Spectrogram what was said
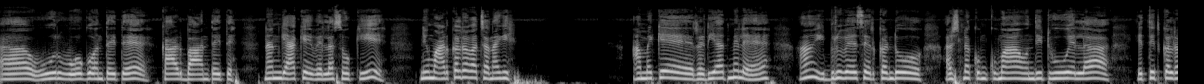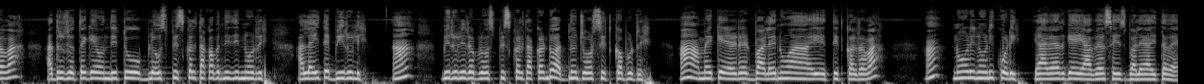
ಆ, ಊರು ಹೋಗು ಅಂತೈತೆ ಕಾಡು ಬಾ ಅಂತೈತೆ. ನನಗೆ ಯಾಕೆ ಇವೆಲ್ಲ ಸೋಕಿ? ನೀವು ಮಾಡ್ಕೊಳ್ರವ ಚೆನ್ನಾಗಿ. ಆಮೇಲೆ ರೆಡಿ ಆದಮೇಲೆ ಹಾಂ ಇಬ್ಬರೂ ಸೇರ್ಕೊಂಡು ಅರ್ಶಿನ ಕುಂಕುಮ ಒಂದಿಟ್ಟು ಹೂ ಎಲ್ಲ ಎತ್ತಿಟ್ಕೊಳ್ರವ ಅದ್ರ ಜೊತೆಗೆ ಒಂದಿಟ್ಟು ಬ್ಲೌಸ್ ಪೀಸ್ಗಳು ತಗೊಬಂದಿದ್ದೀನಿ ನೋಡ್ರಿ. ಅಲ್ಲೈತೆ ಬೀರುಲಿ ಹಾಂ ಬೀರುಳ್ಳಿರೋ ಬ್ಲೌಸ್ ಪೀಸ್ಗಳು ತಗೊಂಡು ಅದನ್ನೂ ಜೋಡಿಸಿ ಇಟ್ಕೊಬಿಡ್ರಿ. ಹಾಂ ಆಮೇಲೆ ಎರಡೆರಡು ಬಾಳೆನೂ ಎತ್ತಿಟ್ಕೊಳ್ರವ ಹಾಂ ನೋಡಿ ನೋಡಿ ಕೊಡಿ. ಯಾರ್ಯಾರಿಗೆ ಯಾವ್ಯಾವ ಸೈಜ್ ಬಳೆ ಆಯ್ತವೆ.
